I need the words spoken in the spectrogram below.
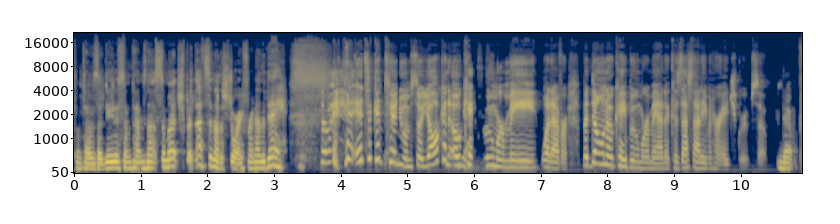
sometimes I do, sometimes not so much, but that's another story for another day. So it's a continuum. So y'all can okay Yes. boomer me, whatever, but don't okay boomer Amanda because that's not even her age group. So Yep.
